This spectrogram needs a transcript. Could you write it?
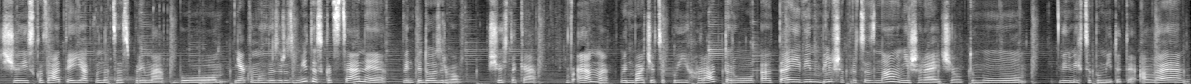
що їй сказати і як вона це сприйме. Бо, як ви могли зрозуміти, з катсцени він підозрював щось таке. В Емми він бачив це по її характеру, та й він більше про це знав, ніж Рейчел, тому він міг це помітити. Але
